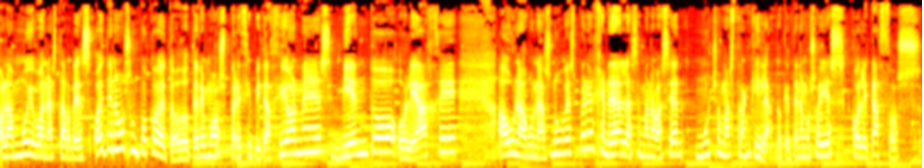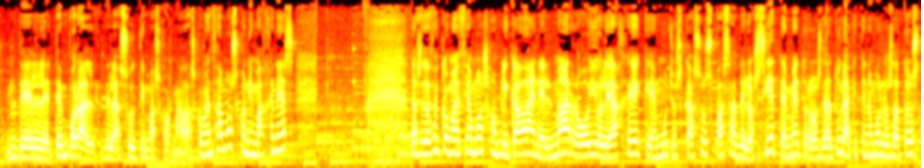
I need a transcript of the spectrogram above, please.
Hola, muy buenas tardes. Hoy tenemos un poco de todo. Tenemos precipitaciones, viento, oleaje, aún algunas nubes, pero en general la semana va a ser mucho más tranquila. Lo que tenemos hoy es coletazos del temporal de las últimas jornadas. Comenzamos con imágenes la situación, como decíamos, complicada en el mar. Hoy oleaje que en muchos casos pasa de los 7 metros de altura. Aquí tenemos los datos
